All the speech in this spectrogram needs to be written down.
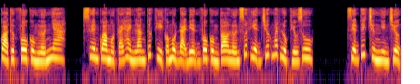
Quả thực vô cùng lớn nha, xuyên qua một cái hành lang tức thì có một đại điện vô cùng to lớn xuất hiện trước mắt Lục Thiếu Du. Diện tích chừng nghìn trượng,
